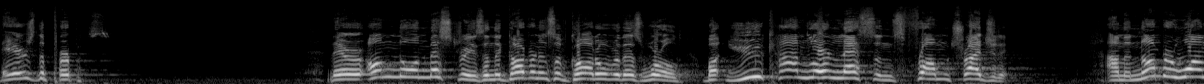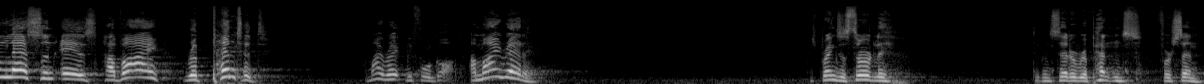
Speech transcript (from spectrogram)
There's the purpose. There are unknown mysteries in the governance of God over this world, but you can learn lessons from tragedy. And the number one lesson is Have I repented? Am I right before God? Am I ready? This brings us, thirdly, to consider repentance for sin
